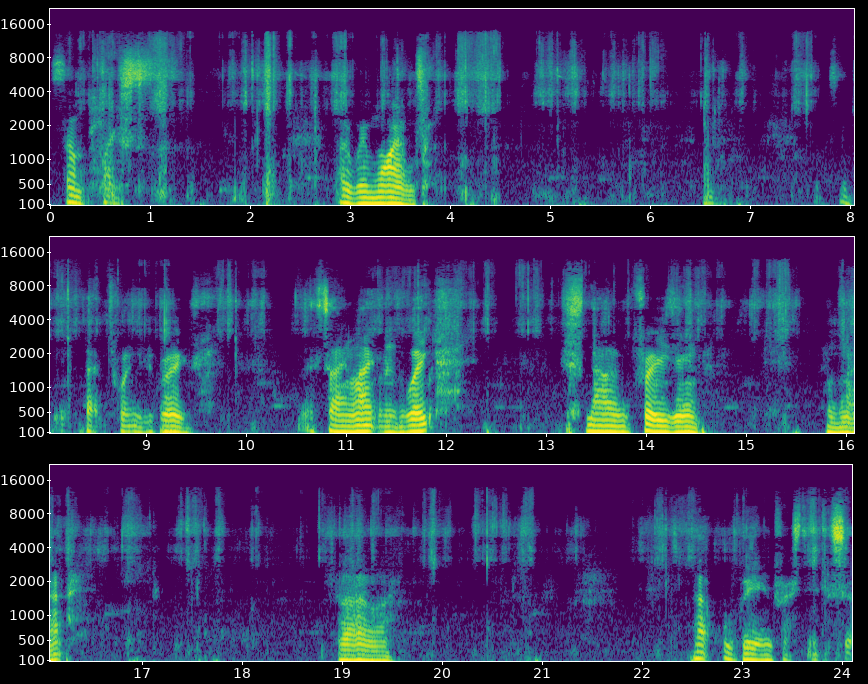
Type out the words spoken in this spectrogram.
someplace over in Wales. About 20 degrees. They're saying later in the week, snow and freezing and that. So uh, that will be interesting to see.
